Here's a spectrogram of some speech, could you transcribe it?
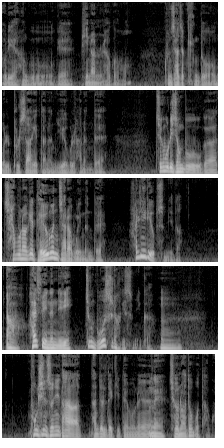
우리 한국에 비난을 하고 군사적 행동을 불사하겠다는 위협을 하는데 지금 우리 정부가 차분하게 대응은 잘하고 있는데 할 일이 없습니다. 아, 할 수 있는 일이. 지금 무엇을 하겠습니까? 음, 통신선이 다 단절됐기 때문에 네. 전화도 못 하고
